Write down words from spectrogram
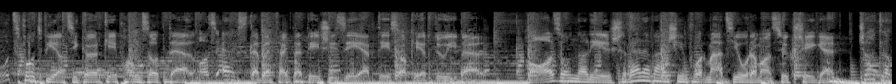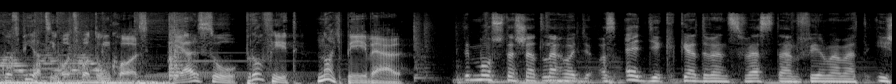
Hotspot piaci körkép hangzott el az ESZTE befektetési ZRT szakértőivel. Ha azonnali és releváns információra van szükséged, csatlakozz piaci hotspotunkhoz. Jelszó Profit nagy P-vel. De most esett le, hogy az egyik kedvenc western filmemet is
